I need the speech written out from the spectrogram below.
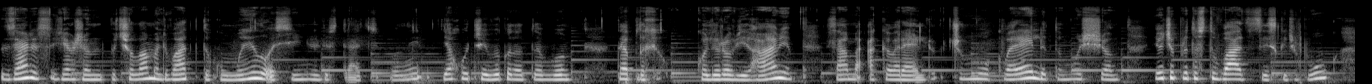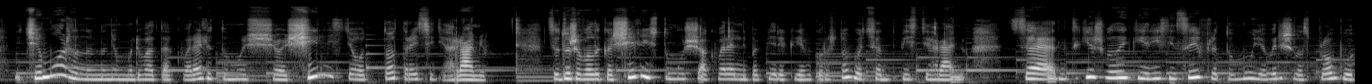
Зараз я вже почала малювати таку милу осінню ілюстрацію. Вони, я хочу її виконати в теплих кольоровій гамі, саме аквареллю. Чому аквареллю? Тому що я хочу протестувати цей скетчбук. Чи можна на ньому малювати аквареллю, тому що щільність його 130 грамів. Це дуже велика щільність, тому що акварельний папір, який я використовую, це 200 грамів. Це не такі ж великі різні цифри, тому я вирішила спробую,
